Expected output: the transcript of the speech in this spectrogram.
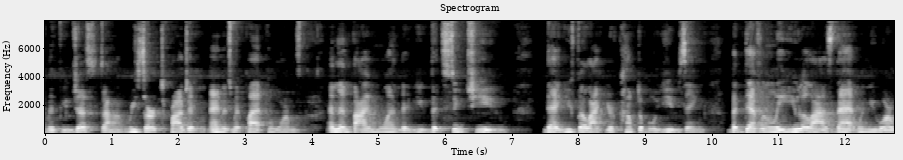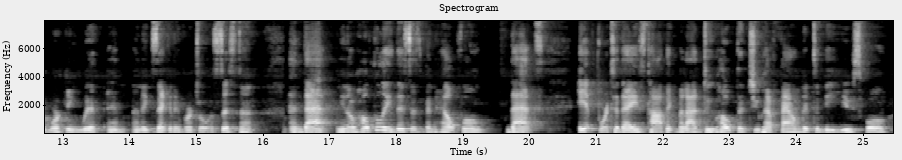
If you just uh, research project management platforms and then find one that you, that suits you, that you feel like you're comfortable using but definitely utilize that when you are working with an, an executive virtual assistant. And that, you know, hopefully this has been helpful. That's it for today's topic, but I do hope that you have found it to be useful.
